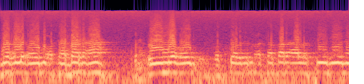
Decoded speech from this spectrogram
naqli oo muctabar ah umo oo qofkooda muctabar ah la fiiriyana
